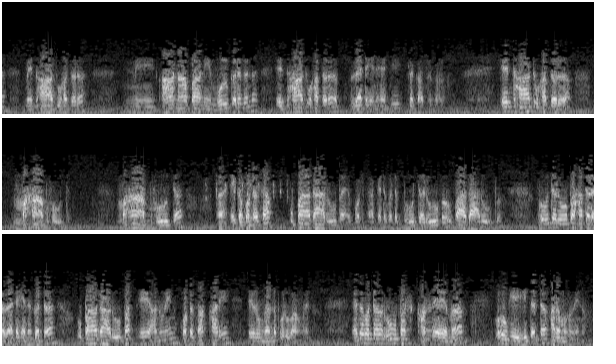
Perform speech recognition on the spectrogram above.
මේ ධාතු හතර මේ ආනාපානේ මුල් කරගෙන ඒ ධාතු හතර වැටෙන හැටි ප්‍රකාශ කළා. ඒ ධාතු හතර මහා භූත. මහා භූත එක කොටසක් උපාදා රූප කොටසක්. එතකොට භූත රූප උපාදා රූප. භූත රූප හතර වැටෙනකොට උපාදා රූපත් ඒ අනුවෙන් කොටසක් හරි තේරුම් ගන්න පුළුවන් වෙනවා. එතකොට රූපස්කන්ධයම ඔහුගේ හිතට අරමුණු වෙනවා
